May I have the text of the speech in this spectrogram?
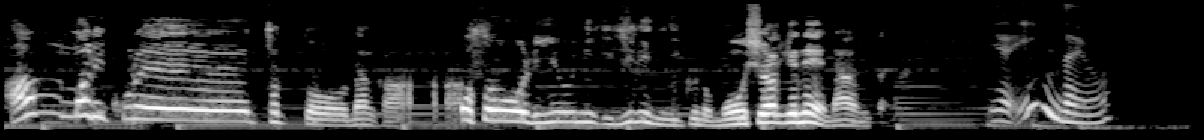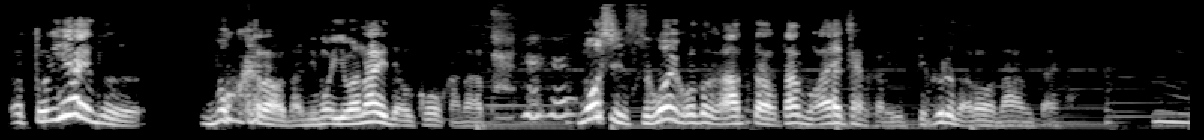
あんまりこれ、ちょっとなんか、放送を理由にいじりに行くの申し訳ねえな、みたいいや、いいんだよ。な。とりあえず、僕からは何も言わないでおこうかなと。もしすごいことがあったら多分あやちゃんから言ってくるだろうな、みたいうん。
